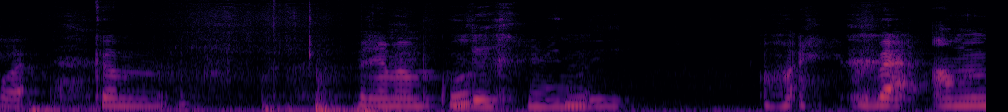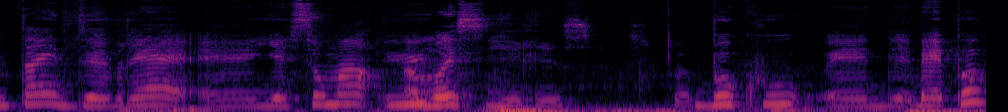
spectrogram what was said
Ouais. Comme. Vraiment beaucoup. Les ruiner. Ouais. Ben, en même temps, il devrait. euh, il y a sûrement eu À moins s'il est riche. Pas. beaucoup. de, ben, pas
